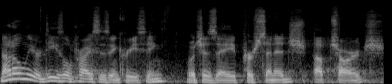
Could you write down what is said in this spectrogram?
not only are diesel prices increasing, which is a percentage upcharge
